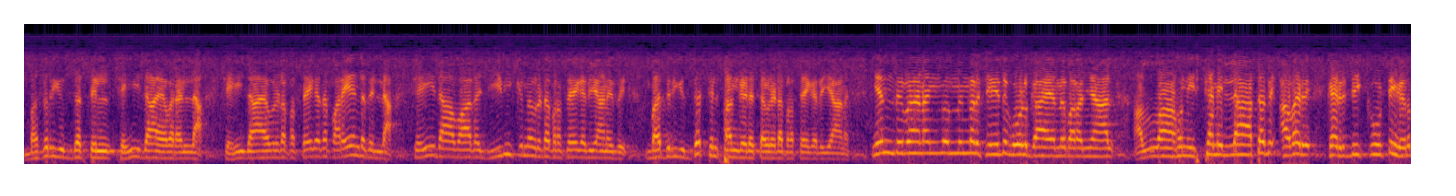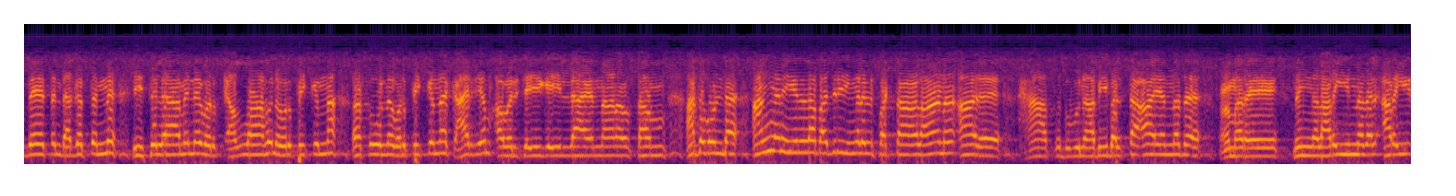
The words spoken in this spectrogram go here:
ബദർ യുദ്ധത്തിൽ ഷഹീദായവരല്ല. ഷഹീദായവരുടെ പ്രത്യേകത പറയേണ്ടതില്ല. ഷഹീദാവാതെ ജീവിക്കുന്നവരുടെ പ്രത്യേകതയാണിത്. ബദർ യുദ്ധത്തിൽ പങ്കെടുത്തവരുടെ പ്രത്യേകതയാണ്. എന്ത് വേണമെങ്കിലും നിങ്ങൾ ചെയ്തു കൊള്ളുക എന്ന് പറഞ്ഞാൽ അള്ളാഹുന് ഇഷ്ടമില്ലാത്തത് അവർ കരുതിക്കൂട്ടി ഹൃദയത്തിന്റെ അകത്തുനിന്ന് ഇസ്ലാമിനെ അള്ളാഹുനെ ഉറപ്പിക്കുന്ന റസൂലിനെ ഉറപ്പിക്കുന്ന കാര്യം അവർ ചെയ്യുകയില്ല എന്നാണ് അർത്ഥം. അതുകൊണ്ട് അങ്ങനെയുള്ള ബദ്രീങ്ങളിൽ പെട്ട ആളാണ് ആര് ബൽത്ത എന്നത്. ഉമറെ നിങ്ങൾ അറിയുന്നത് അറിയ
